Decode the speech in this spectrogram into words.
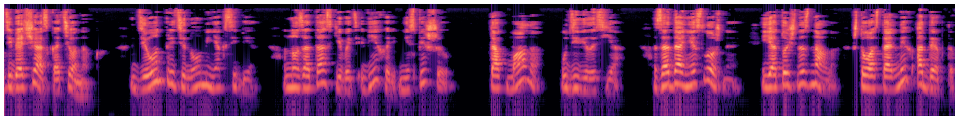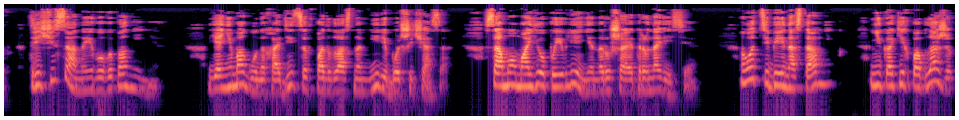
тебя час, котенок!» Дион притянул меня к себе, но затаскивать вихрь не спешил. «Так мало?» – удивилась я. «Задание сложное, и я точно знала, что у остальных адептов три часа на его выполнение. Я не могу находиться в подвластном мире больше часа. Само мое появление нарушает равновесие. Вот тебе и наставник. Никаких поблажек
